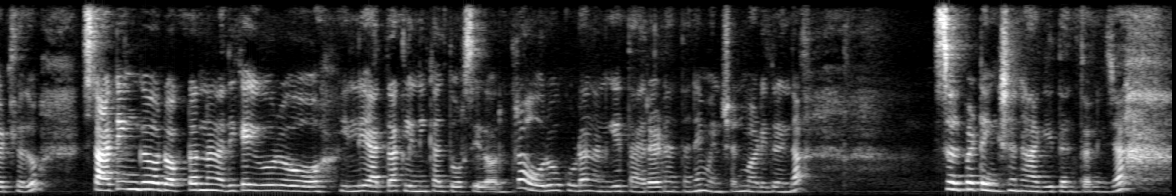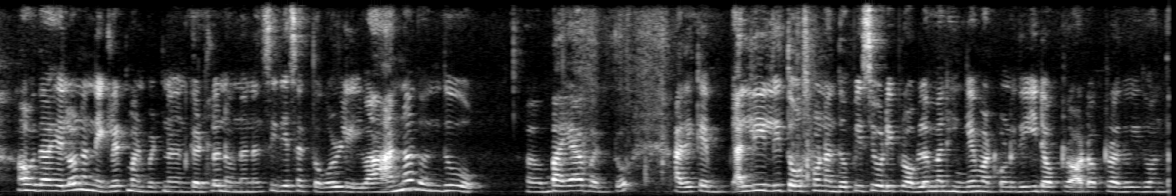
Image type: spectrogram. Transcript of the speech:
ಗಟ್ಲದು. ಸ್ಟಾರ್ಟಿಂಗ್ ಡಾಕ್ಟರ್ ನಾನು ಅದಕ್ಕೆ ಇವರು ಇಲ್ಲಿ ಹತ್ರ ಕ್ಲಿನಿಕಲ್ಲಿ ತೋರಿಸಿದವ್ರ ಹತ್ರ, ಅವರು ಕೂಡ ನನಗೆ ಥೈರಾಯ್ಡ್ ಅಂತಲೇ ಮೆನ್ಷನ್ ಮಾಡಿದ್ರಿಂದ ಸ್ವಲ್ಪ ಟೆನ್ಷನ್ ಅಂತ ನಿಜ. ಹೌದಾ, ಎಲ್ಲೋ ನಾನು ನೆಗ್ಲೆಕ್ಟ್ ಮಾಡಿಬಿಟ್ಟು ನನ್ನ ಗಂಟ್ಲು ನೋವು ನಾನು ಸೀರಿಯಸ್ಸಾಗಿ ತೊಗೊಳ್ಳಿಲ್ವಾ ಅನ್ನೋದೊಂದು ಭಯ ಬಂತು. ಅದಕ್ಕೆ ಅಲ್ಲಿ ಇಲ್ಲಿ ತೋರಿಸ್ಕೊಂಡು ನಂದು ಪಿ ಸಿ ಒ ಡಿ ಪ್ರಾಬ್ಲಮಲ್ಲಿ ಹಿಂಗೆ ಮಾಡ್ಕೊಂಡಿದ್ದು ಈ ಡಾಕ್ಟ್ರು ಆ ಡಾಕ್ಟ್ರ್ ಅದು ಇದು ಅಂತ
